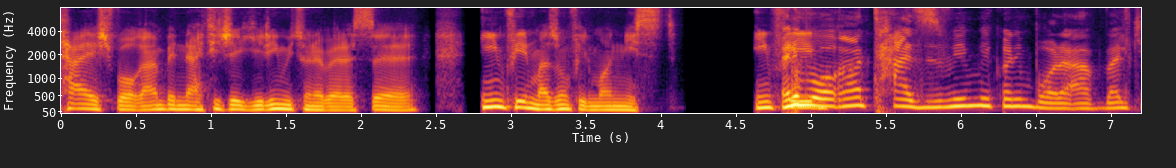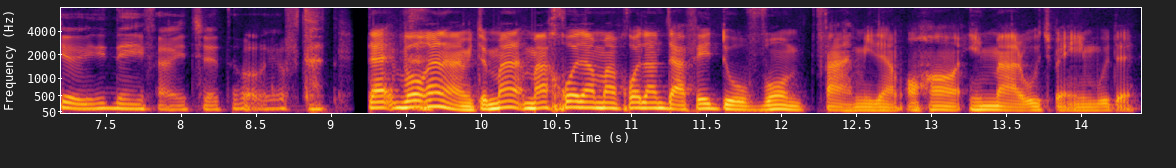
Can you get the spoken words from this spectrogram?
تهش واقعا به نتیجه گیری می‌تونه برسه. این فیلم از اون فیلم ها نیست. این فیلم واقعا تضمین می‌کنیم بار اول که ببینید نمی‌فهمید چه اتفاقی افتاد. واقعا همینطور. من من خودم من خودم دفعه دوم فهمیدم. آها این مربوط به این بوده.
